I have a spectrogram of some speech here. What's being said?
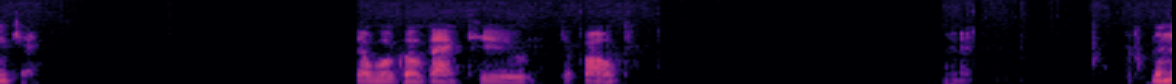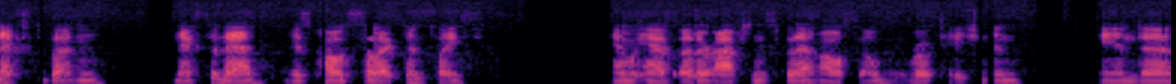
Okay. So we'll go back to default. The next button next to that is called select and place. And we have other options for that also, rotation and, and uh,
